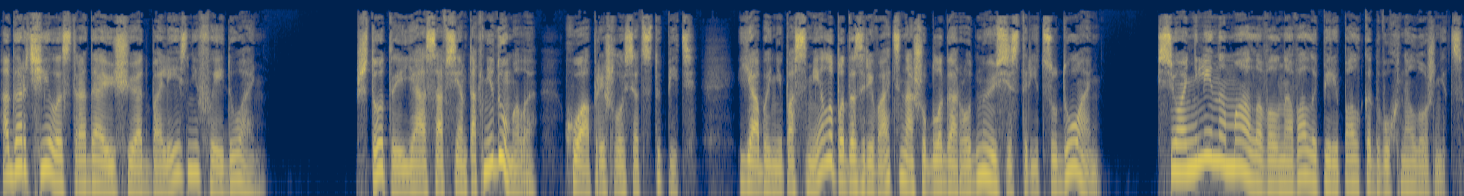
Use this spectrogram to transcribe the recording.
огорчила страдающую от болезни Фэйдуань. «Что ты, я совсем так не думала». Хуа пришлось отступить. «Я бы не посмела подозревать нашу благородную сестрицу Дуань». Сюаньлина мало волновала перепалка двух наложниц.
